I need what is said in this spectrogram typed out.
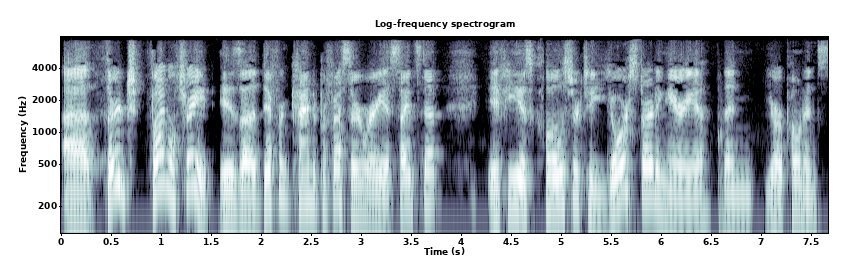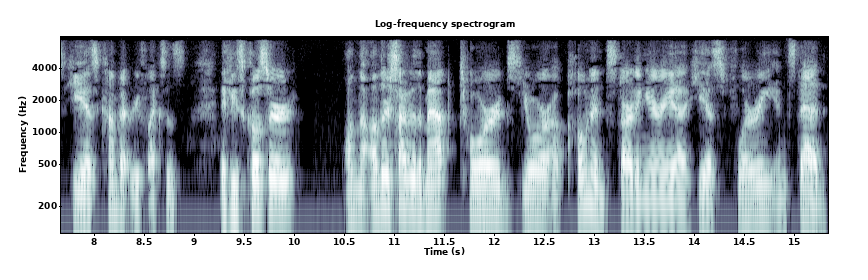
Uh, third final trait is a different kind of professor where he has sidestep. If he is closer to your starting area than your opponent's, he has combat reflexes. If he's closer on the other side of the map towards your opponent's starting area, he has flurry instead.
